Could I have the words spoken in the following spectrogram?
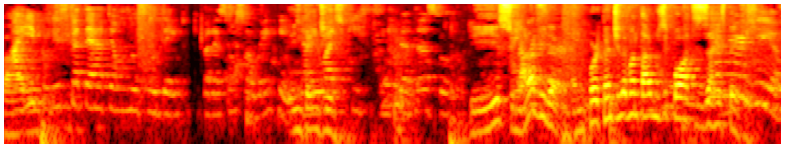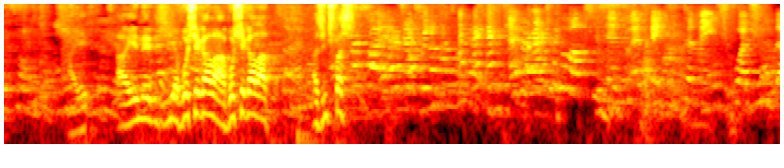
Aí, por isso que a Terra tem um núcleo dentro que parece um Sol bem quente. Aí Entendi. eu acho que isso atrasou. Isso, maravilha. É importante levantarmos hipóteses a respeito. Energia. A, e- a energia. Vou chegar lá, vou chegar lá. A gente tá. É verdade que o oxigênio é feito também, tipo, ajuda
